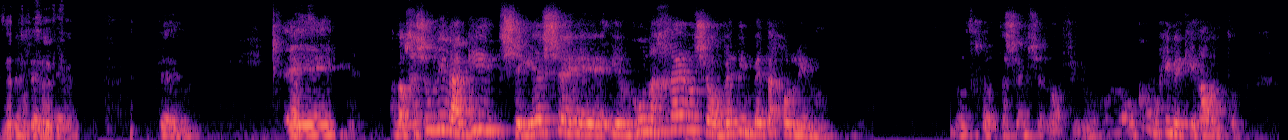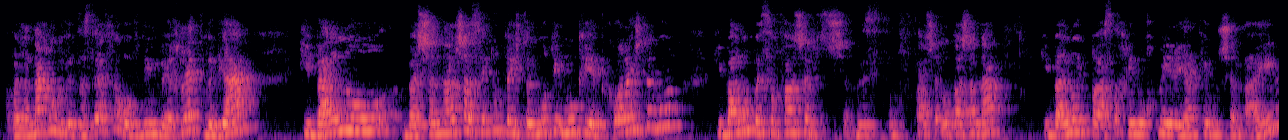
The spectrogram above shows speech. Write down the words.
זה תוספת. כן. אה, אבל חשוב לי להגיד שיש אה, ארגון אחר שעובד עם בית החולים. לא זוכרת את השם שלו אפילו, אוקי מכירה אותו. אבל אנחנו בבית הספר עובדים בהחלט, וגם קיבלנו, בשנה שעשינו את ההשתלמות עם מוקי, את כל ההשתלמות, קיבלנו בסופה של, בסופה של אותה שנה, קיבלנו את פרס החינוך מעיריית ירושלים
